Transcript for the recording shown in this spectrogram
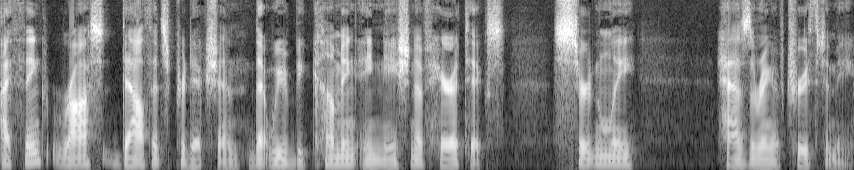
I think Ross Douthat's prediction that we're becoming a nation of heretics certainly has the ring of truth to me.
